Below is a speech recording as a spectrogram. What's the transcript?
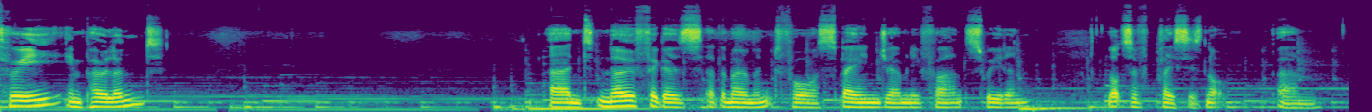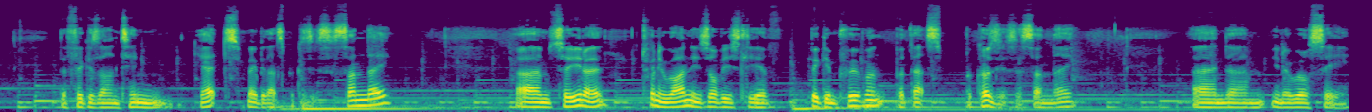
3 in Poland, and no figures at the moment for Spain, Germany, France, Sweden. Lots of places not um, the figures aren't in yet. Maybe that's because it's a Sunday. Um, so you know, 21 is obviously a big improvement, but that's because it's a Sunday. And um, you know, we'll see.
